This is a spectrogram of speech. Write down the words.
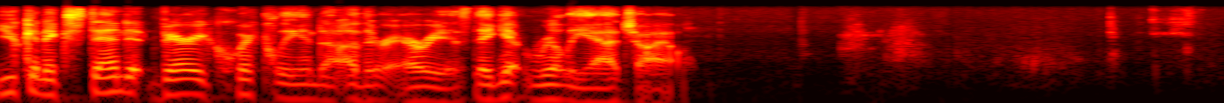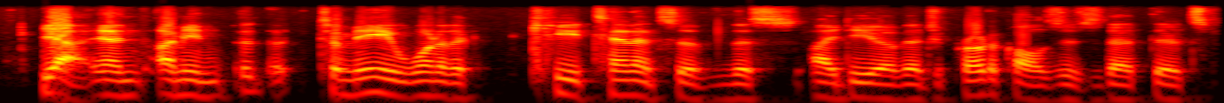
you can extend it very quickly into other areas. They get really agile. Yeah, and I mean, uh, uh, to me, one of the key tenets of this idea of EduProtocols is that it's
